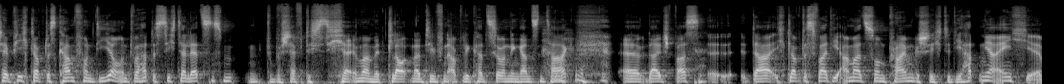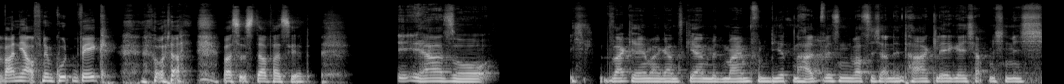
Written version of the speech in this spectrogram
JP, ich glaube, das kam von dir und du hattest dich da letztens, du beschäftigst dich ja immer mit cloud-nativen Applikationen den ganzen Tag. äh, nein, Spaß. Äh, da, ich glaube, das war die Amazon Prime-Geschichte. Die hatten ja eigentlich, äh, waren ja auf einem guten Weg, oder? Was ist da passiert? Ja, so, ich sage ja immer ganz gern mit meinem fundierten Halbwissen, was ich an den Tag lege. Ich habe mich nicht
